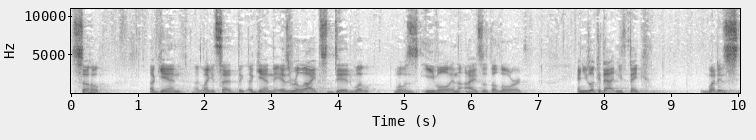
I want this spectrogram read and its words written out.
so, again, like I said, the, again, the Israelites did what, what was evil in the eyes of the Lord. And you look at that and you think, what is,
